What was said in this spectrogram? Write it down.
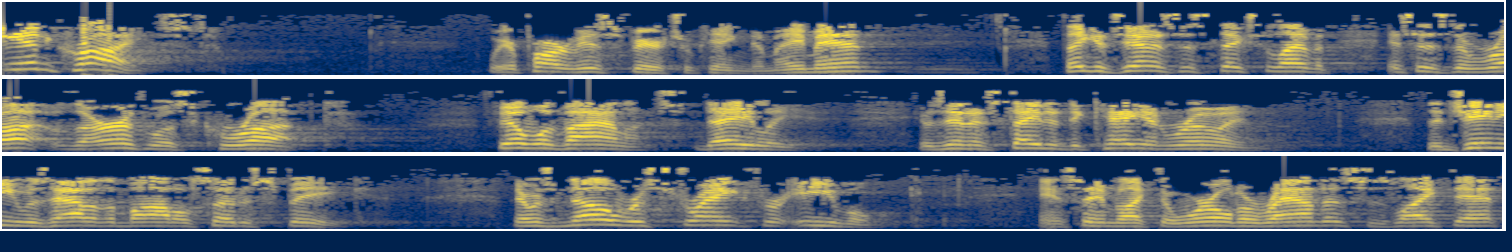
In Christ, we are part of His spiritual kingdom. Amen? Think of Genesis 6.11. It says the, the earth was corrupt, filled with violence daily. It was in a state of decay and ruin. The genie was out of the bottle, so to speak. There was no restraint for evil. And it seemed like the world around us is like that,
